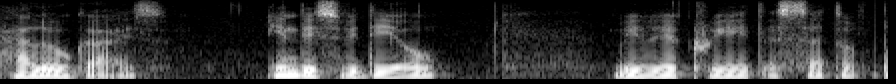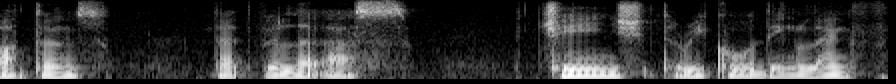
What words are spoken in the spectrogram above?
Hello guys, in this video we will create a set of buttons that will let us change the recording length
